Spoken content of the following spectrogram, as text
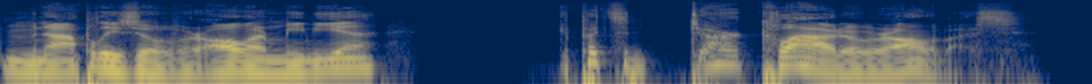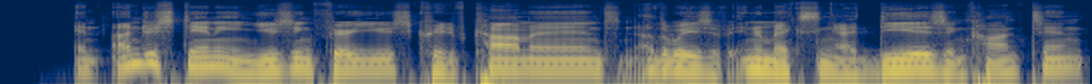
monopolies over all our media, it puts a dark cloud over all of us and understanding and using fair use, Creative Commons, and other ways of intermixing ideas and content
